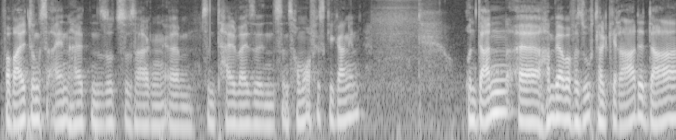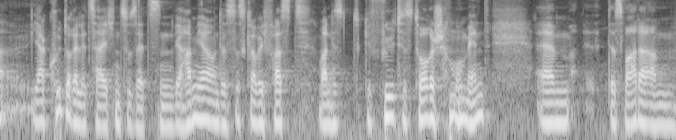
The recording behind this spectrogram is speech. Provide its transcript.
Verwaltungseinheiten sozusagen ähm, sind teilweise ins, ins Homeoffice gegangen. Und dann äh, haben wir aber versucht, halt gerade da ja kulturelle Zeichen zu setzen. Wir haben ja, und das ist, glaube ich, fast, war ein gefühlt historischer Moment, ähm, das war da am,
